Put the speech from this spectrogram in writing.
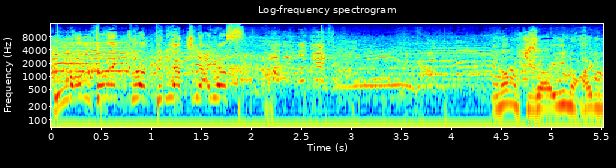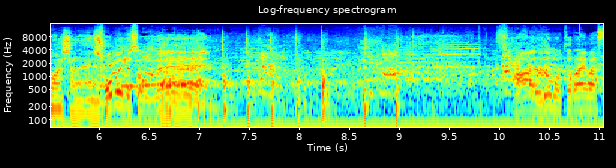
フロントネックロックにります。今の膝いいの入りましたね。正面でしたもんね。さあ腕も捉えます。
